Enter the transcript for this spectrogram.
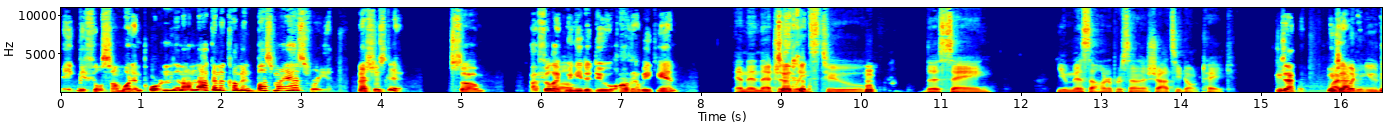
make me feel somewhat important, then I'm not going to come and bust my ass for you. That's just it. So I feel like we need to do all that we can. And then that just So- leads to the saying, "You miss hundred percent of the shots you don't take." Exactly. Why exactly. wouldn't you ju-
